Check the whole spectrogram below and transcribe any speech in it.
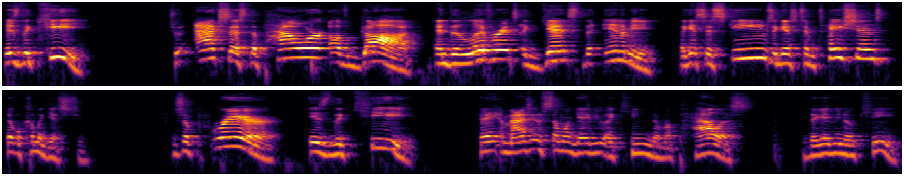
is the key to access the power of God and deliverance against the enemy, against his schemes, against temptations that will come against you. And so prayer is the key. Okay, imagine if someone gave you a kingdom, a palace, but they gave you no key.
